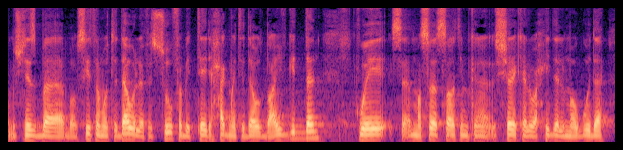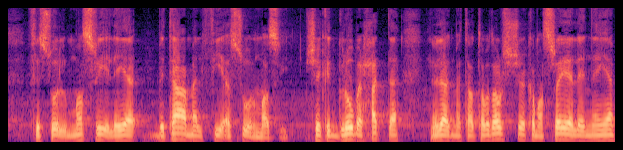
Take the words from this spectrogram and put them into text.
مش نسبة بسيطة متداولة في السوق فبالتالي حجم التداول ضعيف جدا. ومصرية اتصالات يمكن الشركة الوحيدة اللي موجودة في السوق المصري اللي هي بتعمل في السوق المصري شركة جلوبال حتى. ما تعتبرش شركة مصرية لأن هي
